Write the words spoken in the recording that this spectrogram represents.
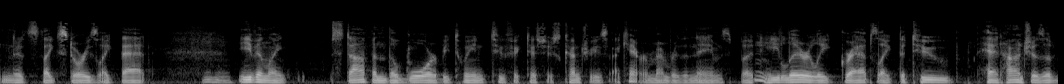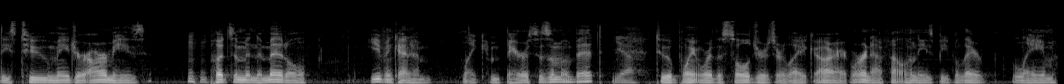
it's like stories like that. Mm-hmm. Even like stopping the war between two fictitious countries. I can't remember the names, but Hmm. he literally grabs like the two head honchos of these two major armies, puts them in the middle, even kind of like embarrasses them a bit Yeah. to a point where the soldiers are like, "All right, we're not following these people. They're lame."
